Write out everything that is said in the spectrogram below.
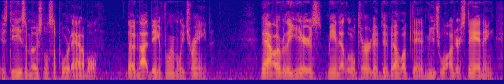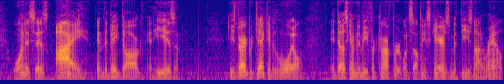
is Dee's emotional support animal, though not being formally trained. Now, over the years, me and that little turd have developed a mutual understanding, one that says, I am the big dog and he isn't. He's very protective and loyal and does come to me for comfort when something scares him if Dee's not around.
